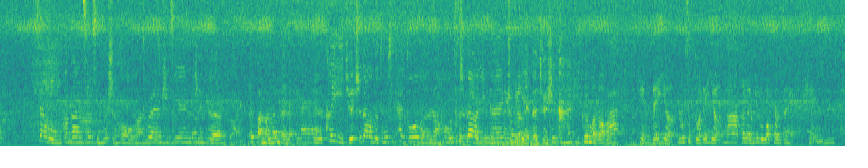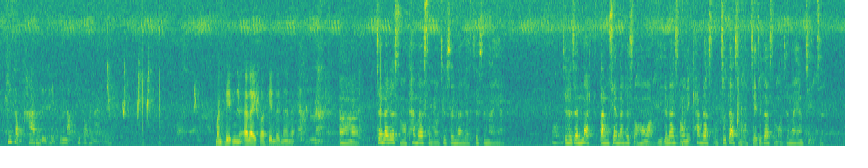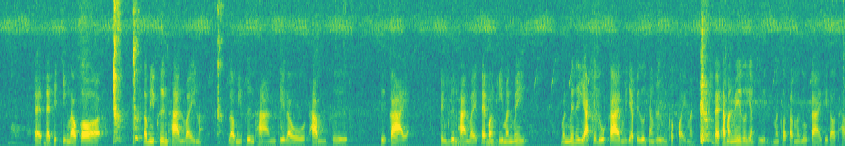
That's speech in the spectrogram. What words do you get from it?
在我刚刚进行的时候，突然之间觉得，呃，可以觉知到的东西太多了。然后，知道应该重点的觉知在哪里。到，มันเห็นอะไรก็เห็นแต่นั้นแหละอ่าน那个时候看到什么就是那个就是那样就是在那当下那个时候啊，你在那时候你看到什么，知道什么，觉知到什么，就那样觉知。แต่แต่ที่จริงเราก็เรามีพื้นฐานไว้เนาะเรามีพื้นฐานที่เราทำาคือ คือกายอ่ะเป็นพื้นฐานไว้ แต่บางทีมันไม่มันไม่ได้อยากจะรู้กายมันอยากไปรู้อย่างอื่นก็ปล่อยมัน แต่ถ้ามันไม่รู้อย่างอื่น มันก็กลับมารู้กายที่เราทำ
